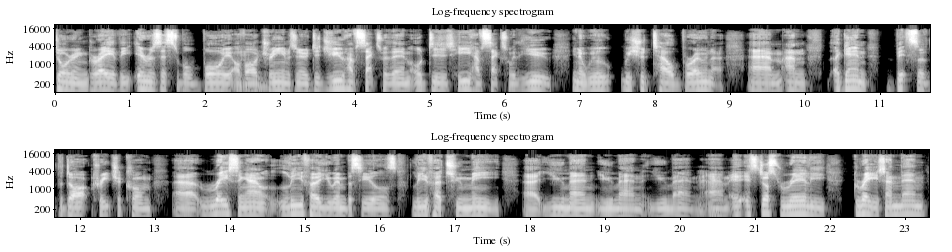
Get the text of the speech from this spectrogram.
Dorian Gray, the irresistible boy of our dreams. You know, did you have sex with him, or did he have sex with you? You know, we will we should tell Brona. Um, and again, bits of the dark creature come uh, racing out. Leave her, you imbeciles. Leave her to me. Uh, you men, you men, you men. Um, it, it's just really great. And then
